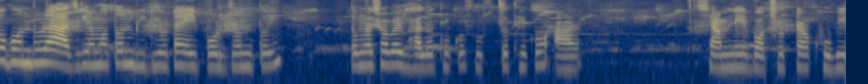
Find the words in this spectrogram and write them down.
তো বন্ধুরা, আজকের মতন ভিডিওটা এই পর্যন্তই। তোমরা সবাই ভালো থেকো, সুস্থ থেকো, আর সামনের বছরটা খুবই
